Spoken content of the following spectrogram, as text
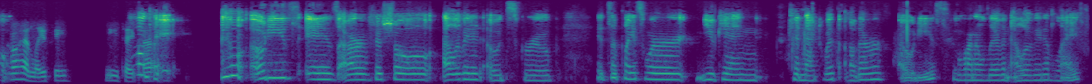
Oh. Go ahead, Lacy. You take okay. that. Oaties is our official Elevated Oats group. It's a place where you can connect with other Oaties who want to live an elevated life.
